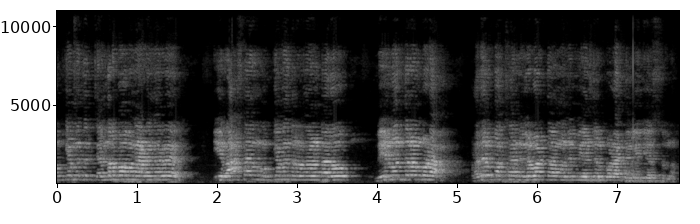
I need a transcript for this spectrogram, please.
ముఖ్యమంత్రి చంద్రబాబు నాయుడు గారు ఈ రాష్ట్రానికి ముఖ్యమంత్రి ఉంటారు మేమందరం కూడా ప్రజల పక్షాన్ని నిలబడతామని మీ అందరూ కూడా తెలియజేస్తున్నాం.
